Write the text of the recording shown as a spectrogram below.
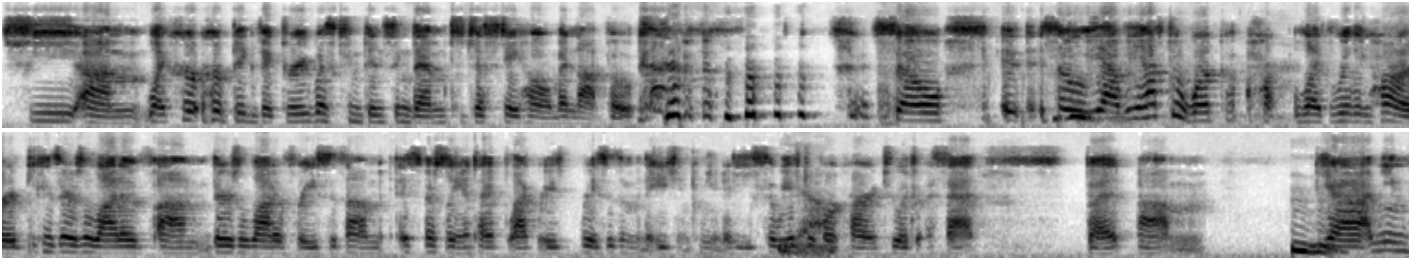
she, um, like her, her big victory was convincing them to just stay home and not vote. so, it, so yeah, we have to work hard, like really hard because there's a lot of, um, there's a lot of racism, especially anti-black race, racism in the Asian community. So we have yeah. to work hard to address that. But um, mm-hmm. yeah, I mean,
